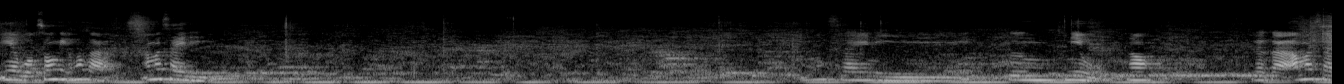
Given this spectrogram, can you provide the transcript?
เนี่ยบวกสองนิ้วเขาก็เอามาใส่นี่เอามาใส่นี่ครึ่งนิ้วเนาะแล้วก็เอามาใส่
